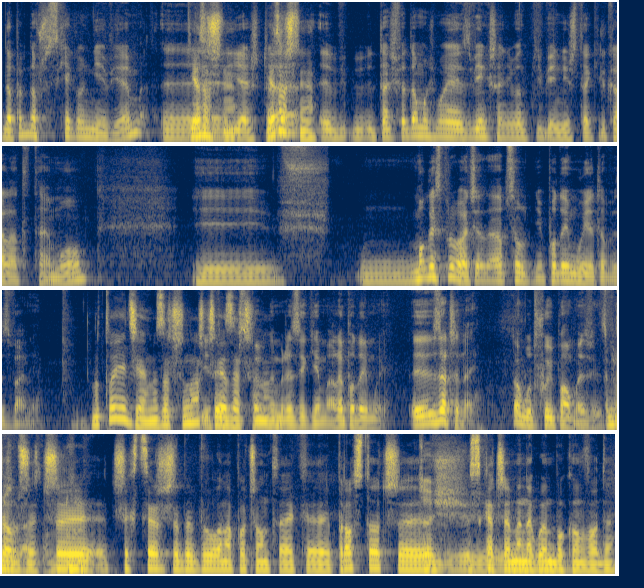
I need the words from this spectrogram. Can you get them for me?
Na pewno wszystkiego nie wiem. Yy, Ja też nie. Jeszcze. Ja też nie. Ta świadomość moja jest większa niewątpliwie niż te kilka lat temu. Mogę spróbować, absolutnie. Podejmuję to wyzwanie. No to jedziemy. Zaczynasz, czy Jestem ja z zaczynam? pewnym ryzykiem, ale podejmuję. Zaczynaj. To był twój pomysł, więc Dobrze, czy, czy chcesz, żeby było na początek e, prosto, czy Coś, e, skaczemy na głęboką wodę?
